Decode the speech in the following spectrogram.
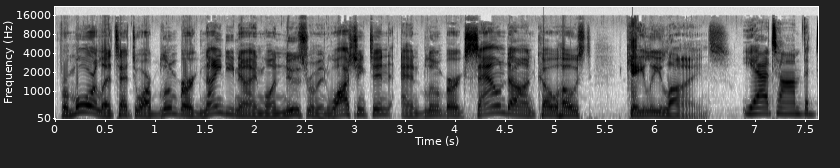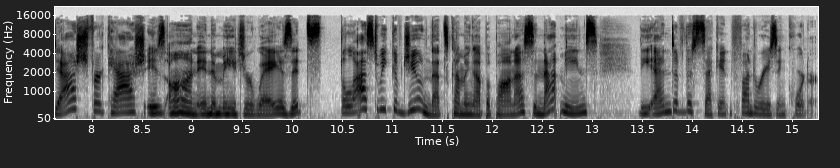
For more, let's head to our Bloomberg 99.1 newsroom in Washington and Bloomberg Sound On co host Kaylee Leinz. Yeah, Tom, the dash for cash is on in a major way as it's the last week of June that's coming up upon us, and that means the end of the second fundraising quarter.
